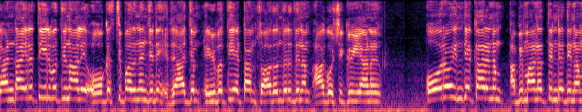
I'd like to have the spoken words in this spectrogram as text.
രണ്ടായിരത്തി ഇരുപത്തിനാല് ഓഗസ്റ്റ് പതിനഞ്ചിന് രാജ്യം എഴുപത്തിയെട്ടാം സ്വാതന്ത്ര്യദിനം ആഘോഷിക്കുകയാണ്. ഓരോ ഇന്ത്യക്കാരനും അഭിമാനത്തിന്റെ ദിനം.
